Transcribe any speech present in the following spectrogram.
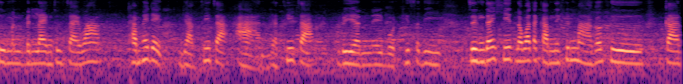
คือมันเป็นแรงจูงใจว่าทำให้เด็กอยากที่จะอ่าน อยากที่จะเรียนในบททฤษฎี จึงได้คิดนวัตกรรมนี้ขึ้นมาก็คือ การ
